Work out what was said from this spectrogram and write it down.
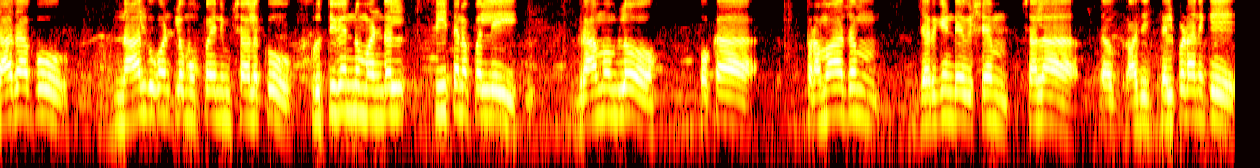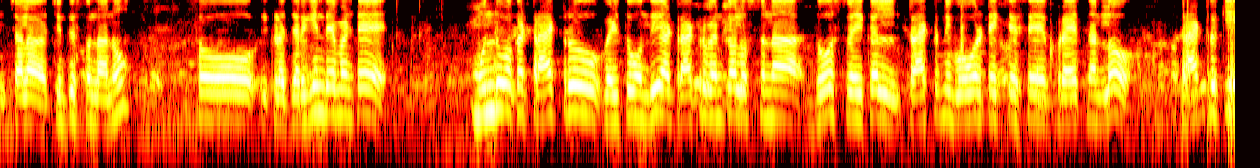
దాదాపు నాలుగు గంటల ముప్పై నిమిషాలకు కృతివెన్ను మండల్ సీతనపల్లి గ్రామంలో ఒక ప్రమాదం జరిగిండే విషయం చాలా అది తెలపడానికి చాలా చింతిస్తున్నాను. సో ఇక్కడ జరిగింది ఏమంటే ముందు ఒక ట్రాక్టర్ వెళ్తూ ఉంది. ఆ ట్రాక్టర్ వెనకాల వస్తున్న దోస్త్ వెహికల్ ట్రాక్టర్ని ఓవర్టేక్ చేసే ప్రయత్నంలో ట్రాక్టర్కి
